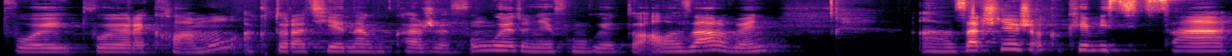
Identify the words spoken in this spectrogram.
tvoj, tvoju reklamu a ktorá ti jednak ukáže, funguje to, nefunguje to, ale zároveň začneš ako keby sa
